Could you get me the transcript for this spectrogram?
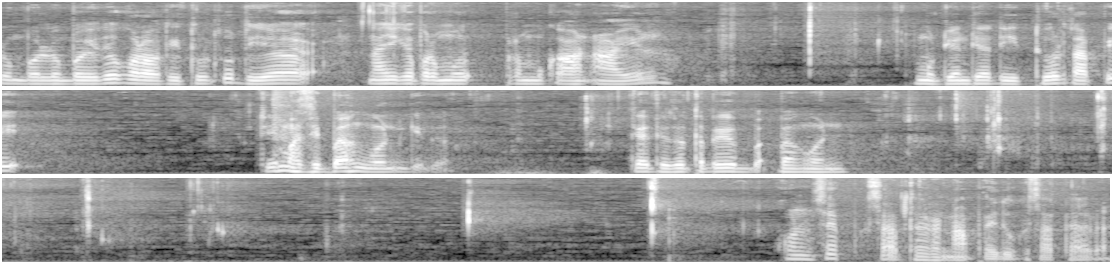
Lumba-lumba itu kalau tidur tuh dia naik ke permukaan air kemudian dia tidur tapi dia masih bangun gitu dia tidur tapi bangun konsep kesadaran apa itu kesadaran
